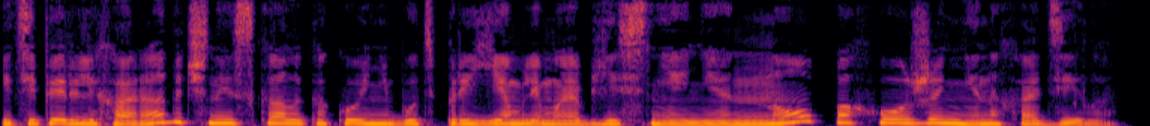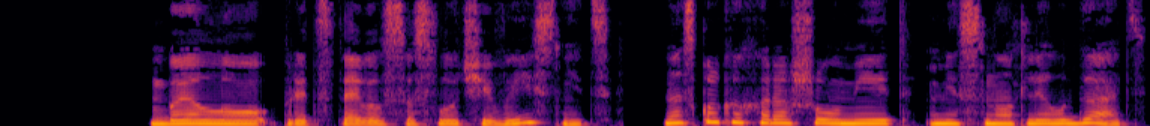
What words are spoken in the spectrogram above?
И теперь лихорадочно искала какое-нибудь приемлемое объяснение, но, похоже, не находила. Беллу представился случай выяснить, насколько хорошо умеет мисс Нотли лгать,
